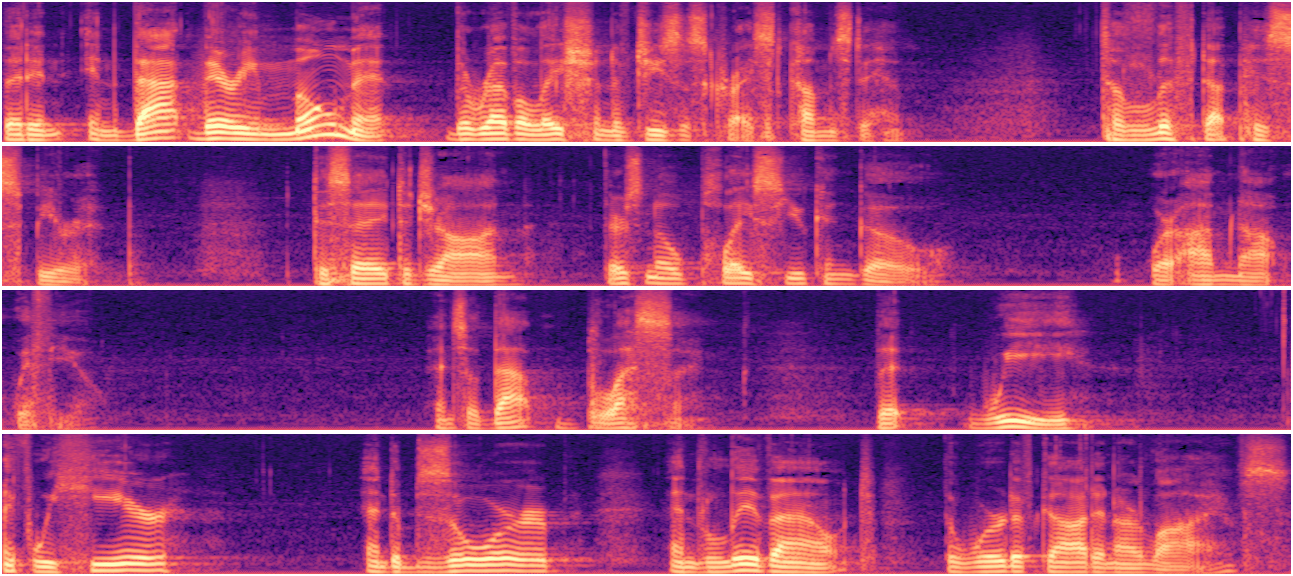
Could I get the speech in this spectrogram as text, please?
That in, in that very moment, the revelation of Jesus Christ comes to him to lift up his spirit, to say to John, There's no place you can go where I'm not with you. And so that blessing that we, if we hear and absorb and live out the Word of God in our lives,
